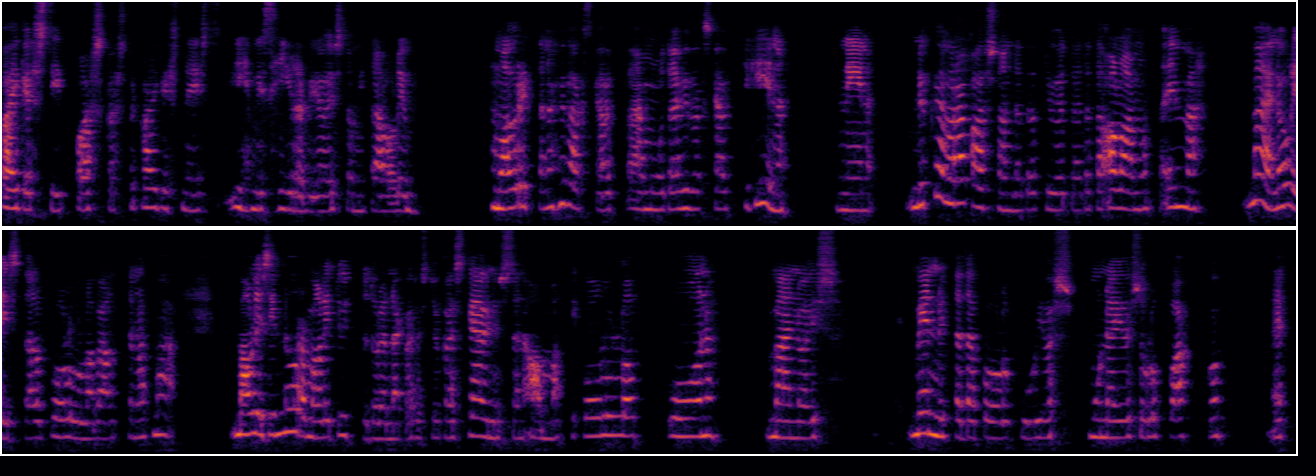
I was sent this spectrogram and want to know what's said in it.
kaikesti paskasta, kaikista niistä ihmishirviöistä, mitä oli oon yrittänyt hyväksikäyttää ja muuta ja hyväksikäyttikin, niin nykyään mä rakastan tätä työtä ja tätä alaa, mutta en mä, mä en olisi tällä polulla välttämättä. Mä, mä olisin normaali tyttö todennäköisesti, joka olisi käynyt sen ammattikoulun loppuun. Mä en olisi mennyt tätä polkua, jos mun ei olisi ollut pakko. Et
